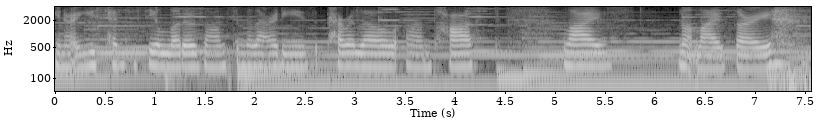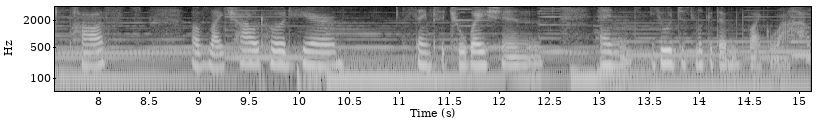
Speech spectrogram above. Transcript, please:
you know you tend to see a lot of um, similarities parallel um, past lives not lives sorry past of like childhood here, same situations, and you would just look at them like, wow, how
